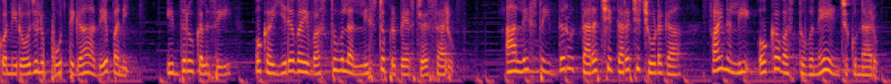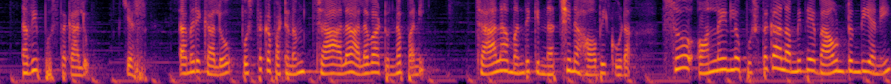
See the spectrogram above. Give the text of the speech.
కొన్ని రోజులు పూర్తిగా అదే పని. ఇద్దరూ కలిసి ఒక ఇరవై వస్తువుల లిస్ట్ ప్రిపేర్ చేశారు. ఆ లిస్ట్ ఇద్దరూ తరచి తరచి చూడగా ఫైనల్లీ ఒక వస్తువునే ఎంచుకున్నారు. అవి పుస్తకాలు. ఎస్ అమెరికాలో పుస్తక పఠనం చాలా అలవాటున్న పని. చాలా మందికి నచ్చిన హాబీ కూడా. సో ఆన్లైన్లో పుస్తకాలు అమ్మితే బాగుంటుంది అని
